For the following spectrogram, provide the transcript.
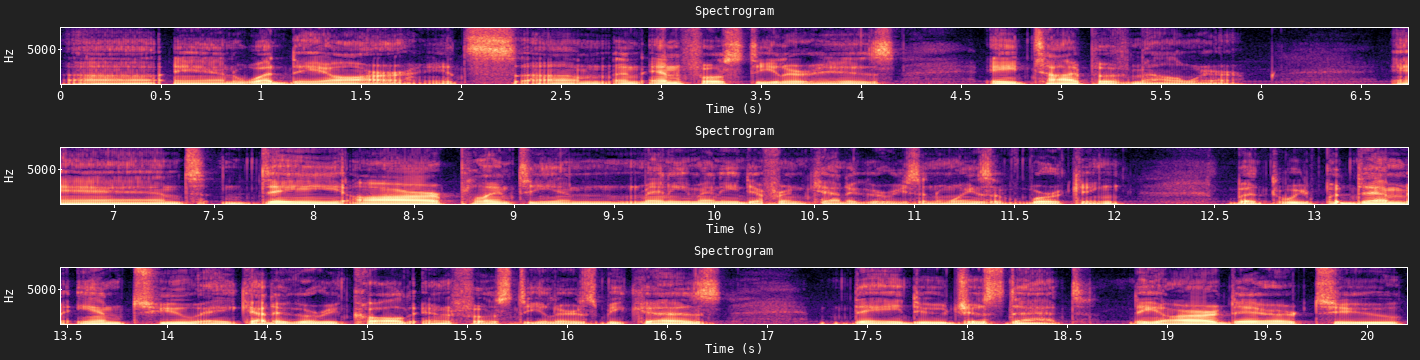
uh, and what they are. It's um, an info stealer is a type of malware, and they are plenty in many many different categories and ways of working. But we put them into a category called info stealers because they do just that. They are there to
